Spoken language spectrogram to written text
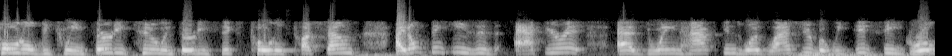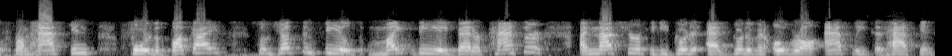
total between 32 and 36 total touchdowns. I don't think he's as accurate as Dwayne Haskins was last year, but we did see growth from Haskins for the Buckeyes. So Justin Fields might be a better passer. I'm not sure if he's good as good of an overall athlete as Haskins,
